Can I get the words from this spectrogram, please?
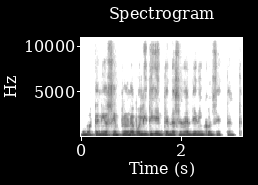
hemos tenido siempre una política internacional bien inconsistente.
